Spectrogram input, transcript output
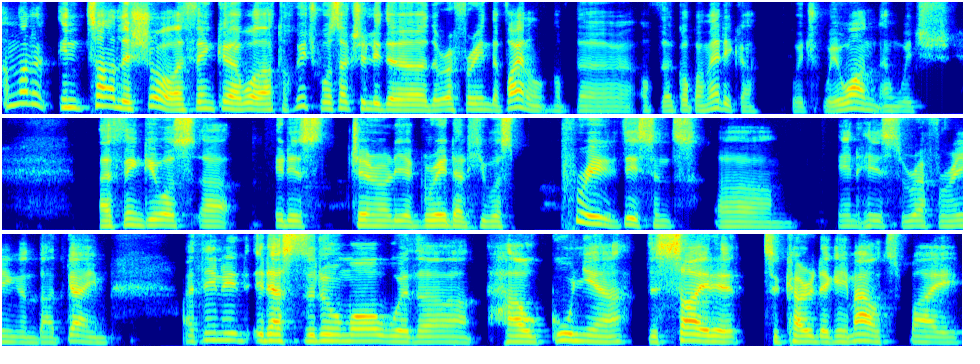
I'm not entirely sure. I think. Uh, well, Ostojich was actually the the referee in the final of the of the Copa America, which we won, and which I think it was. Uh, it is generally agreed that he was pretty decent um, in his refereeing in that game. I think it, it has to do more with uh, how Cunha decided to carry the game out by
